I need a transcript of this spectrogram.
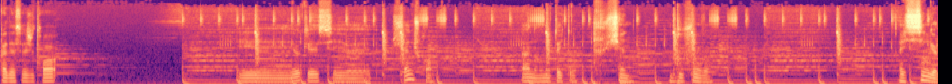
Pas de SSJ3. Et ok, c'est euh, je crois. Ah non, no Taito. Shen. Bouffon, va. Allez, single.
